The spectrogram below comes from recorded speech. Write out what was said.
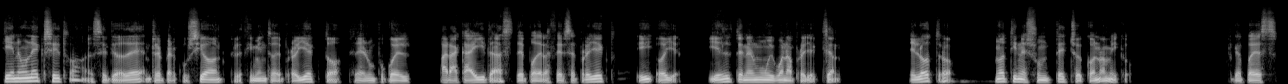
Tiene un éxito en el sentido de repercusión, crecimiento de proyecto, tener un poco el paracaídas de poder hacer ese proyecto y, oye, y él tener muy buena proyección. El otro, no tienes un techo económico, porque puedes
